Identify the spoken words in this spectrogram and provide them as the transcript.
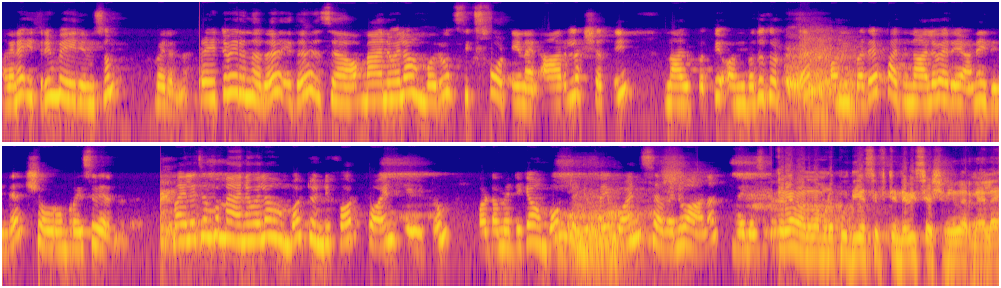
അങ്ങനെ ഇത്രയും വേരിയൻസും വരുന്നത്. റേറ്റ് വരുന്നത് ഇത് മാനുവൽ ആകുമ്പോൾ ഒരു സിക്സ് ഫോർട്ടി നയൻ ആറ് ലക്ഷത്തി നാൽപ്പത്തി ഒൻപത് തൊട്ടിട്ട് ഒൻപത് പതിനാല് വരെയാണ് ഇതിന്റെ ഷോറൂം പ്രൈസ് വരുന്നത്. മൈലേജ് നമുക്ക് മാനുവൽ ആകുമ്പോൾ ട്വന്റി ഫോർ പോയിന്റ് എയ്റ്റും ഓട്ടോമാറ്റിക് ആകുമ്പോൾ ട്വന്റി ഫൈവ് പോയിന്റ് സെവനും ആണ് മൈലേജ് ഇത്രയാണ് നമ്മുടെ പുതിയ സ്വിഫ്റ്റിന്റെ വിശേഷങ്ങൾ വരുന്നത് അല്ലേ?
